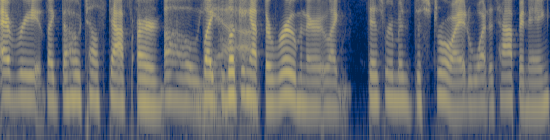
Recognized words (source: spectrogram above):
every like the hotel staff are oh like yeah. looking at the room and they're like this room is destroyed what is happening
